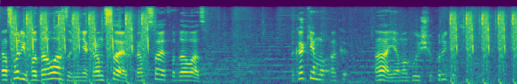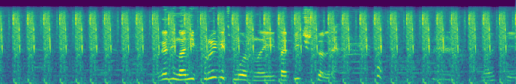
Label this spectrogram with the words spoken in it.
Там смотри, водолазы меня кромсают, кромсают водолазы. А как я. А, а, я могу еще прыгать. Погоди, на них прыгать можно и топить, что ли? Ну окей.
